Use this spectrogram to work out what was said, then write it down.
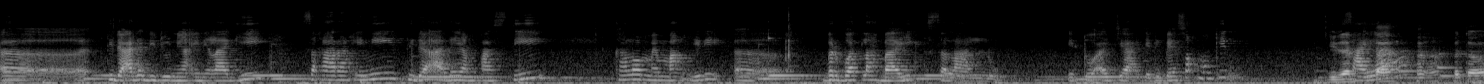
eh, tidak ada di dunia ini lagi. Sekarang ini tidak ada yang pasti. Kalau memang jadi eh, berbuatlah baik selalu. Itu aja. Jadi besok mungkin giliran Saya? kita. Heeh, betul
